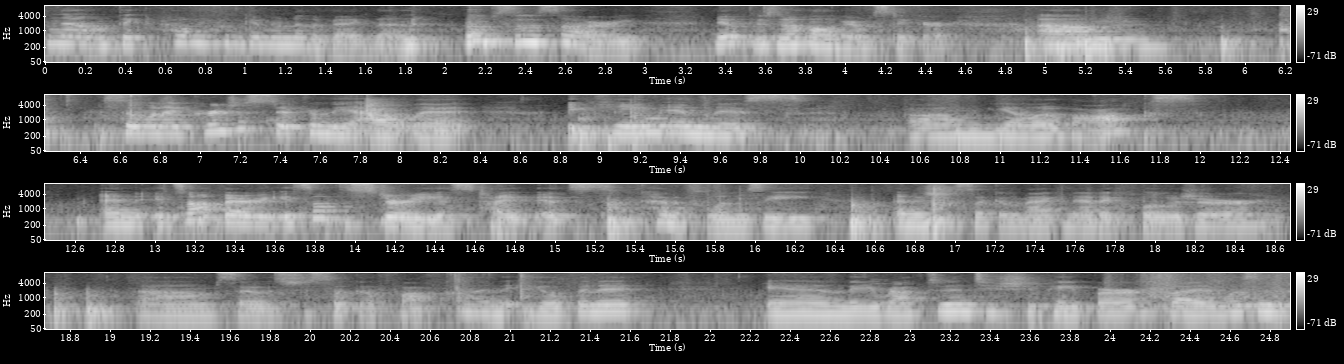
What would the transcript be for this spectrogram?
No, they could probably could give him another bag then. I'm so sorry. Nope, there's no hologram sticker. Um, so when I purchased it from the outlet, it came in this um, yellow box. And it's not very it's not the sturdiest type. It's kind of flimsy and it's just like a magnetic closure. Um, so it's just like a flap kind that you open it and they wrapped it in tissue paper but it wasn't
